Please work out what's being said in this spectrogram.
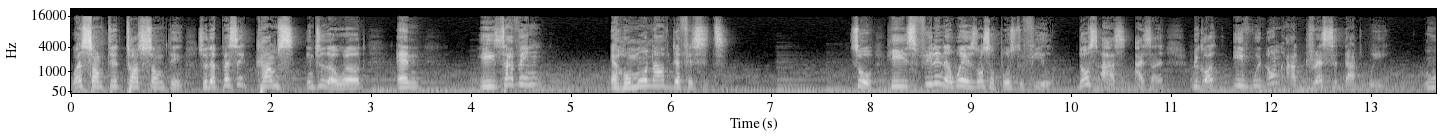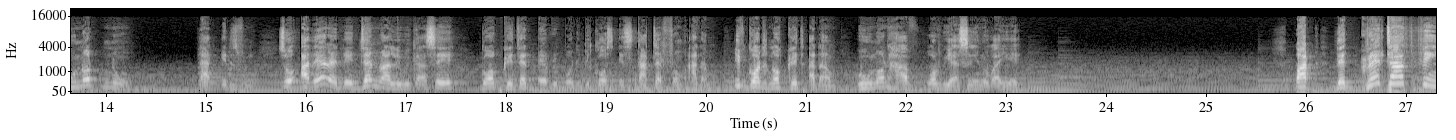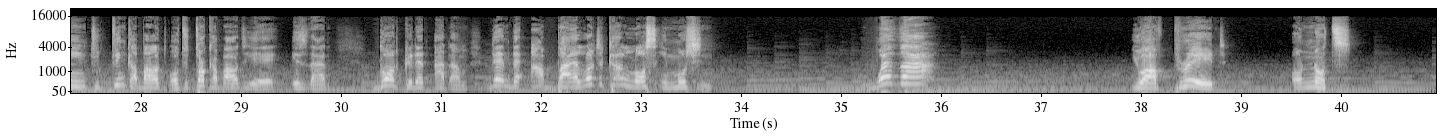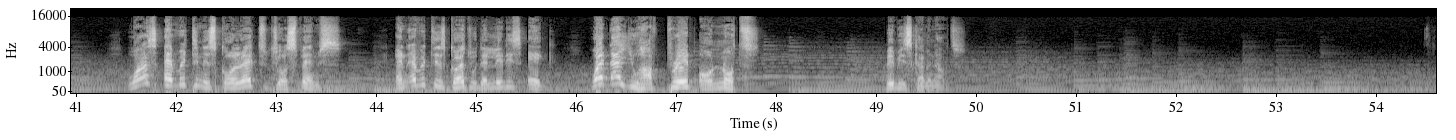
where something touched something. So the person comes into the world and he's having a hormonal deficit. So he is feeling a way he's not supposed to feel. Those are as because if we don't address it that way, we will not know that it is. wrong. So at the end of the day, generally we can say God created everybody because it started from Adam. If God did not create Adam, we will not have what we are saying over here. But the greater thing to think about or to talk about here is that God created Adam. Then there are biological laws in motion. Whether you have prayed or not, once everything is correct with your sperms and everything is correct with the lady's egg, whether you have prayed or not, baby is coming out.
